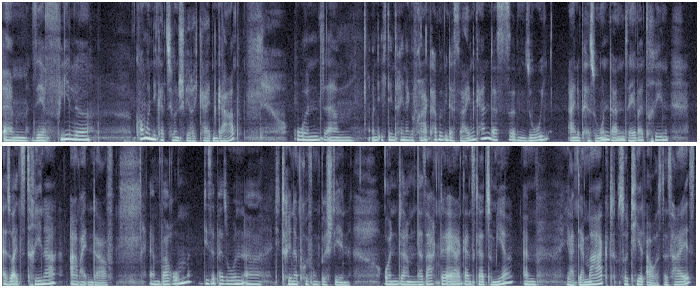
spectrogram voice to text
ähm, sehr viele Kommunikationsschwierigkeiten gab. Und, ähm, und ich den Trainer gefragt habe, wie das sein kann, dass ähm, so eine Person dann selber trainieren, also als Trainer arbeiten darf. Ähm, warum diese Person äh, die Trainerprüfung bestehen. Und ähm, da sagte er ganz klar zu mir, ähm, ja, der Markt sortiert aus. Das heißt,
